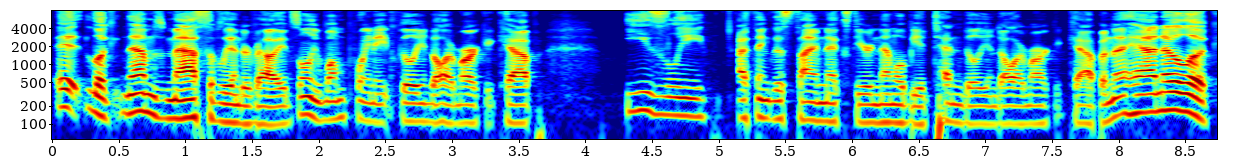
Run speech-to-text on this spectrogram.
It look, NEM's massively undervalued. It's only 1.8 billion dollar market cap. Easily, I think this time next year, NEM will be a 10 billion dollar market cap. And hey, I know, look,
